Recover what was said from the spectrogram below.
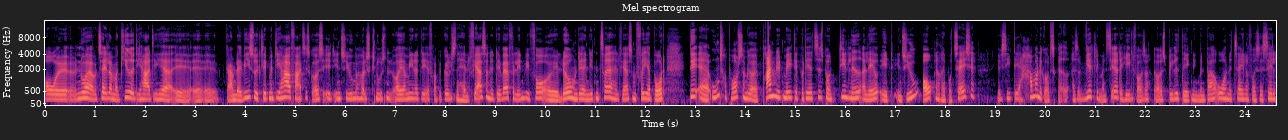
Og øh, nu har jeg jo talt om arkivet, de har de her øh, øh, øh, gamle avisudklip, men de har faktisk også et interview med Holst Knudsen, og jeg mener, det er fra begyndelsen af 70'erne. Det er i hvert fald inden vi får øh, loven der i 1973 om fri abort. Det er ugens rapport, som jo er et brandnyt medie på det her tidspunkt. De er ned og lave et interview og en reportage. Jeg vil sige, det er hammerne godt skrevet. Altså virkelig, man ser det hele for sig. Der er også billeddækning, men bare ordene taler for sig selv.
